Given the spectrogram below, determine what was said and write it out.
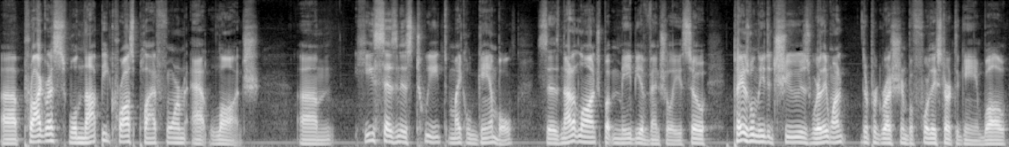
Uh, progress will not be cross-platform at launch. Um, he says in his tweet, Michael Gamble says not at launch, but maybe eventually. So players will need to choose where they want their progression before they start the game. While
